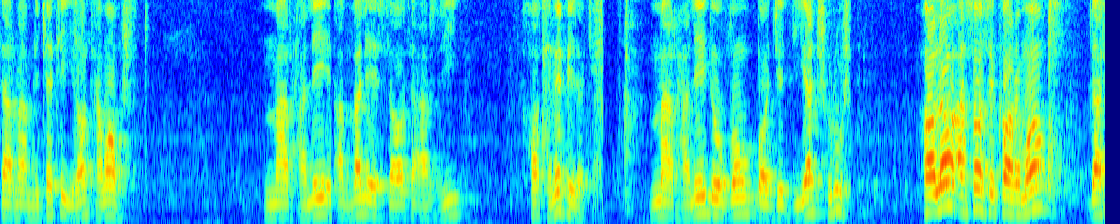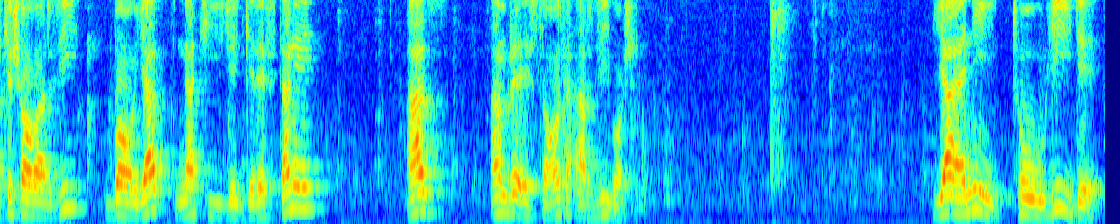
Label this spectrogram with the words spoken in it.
در مملکت ایران تمام شد. مرحله اول اصلاحات ارزی خاتمه پیدا کرد. مرحله دوم با جدیت شروع شد. حالا اساس کار ما در کشاورزی باید نتیجه گرفتن از امر اصلاحات ارزی باشیم یعنی تولید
